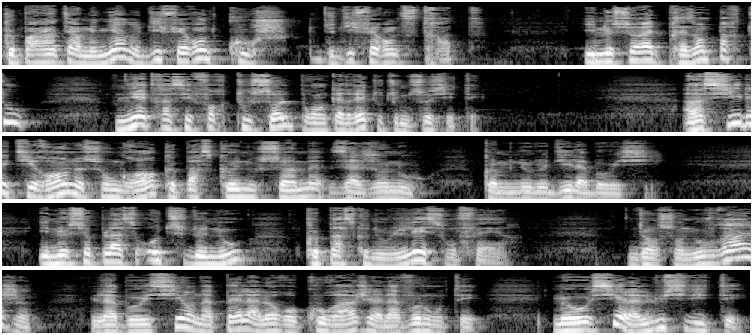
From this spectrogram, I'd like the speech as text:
que par l'intermédiaire de différentes couches, de différentes strates. Il ne saurait être présent partout, ni être assez fort tout seul pour encadrer toute une société. Ainsi les tyrans ne sont grands que parce que nous sommes à genoux, comme nous le dit la Boétie. Ils ne se placent au-dessus de nous que parce que nous laissons faire. Dans son ouvrage, la Boétie en appelle alors au courage et à la volonté, mais aussi à la lucidité.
